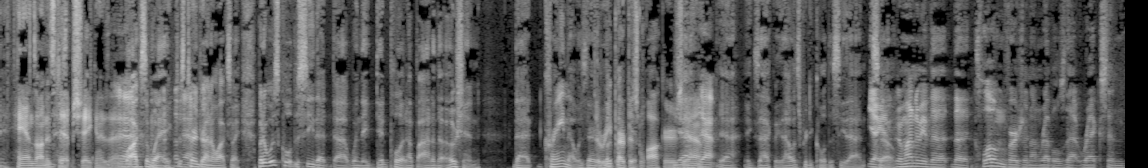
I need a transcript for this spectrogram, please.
uh, hands on his hip, shaking his head. walks away, just turns around and walks away. But it was cool to see that uh, when they did pull it up out of the ocean, that crane that was there, The it looked like repurposed walkers. Yeah. Yeah. Yeah. Yeah, exactly. That was pretty cool to see that. Yeah, So- yeah. It reminded me of the the clone version on Rebels that Rex and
